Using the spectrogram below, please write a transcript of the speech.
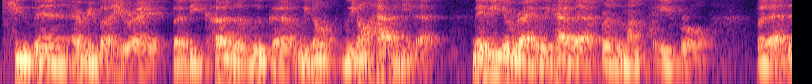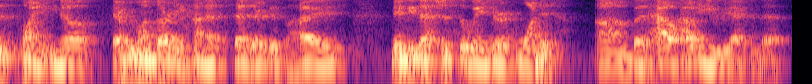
Cuban, everybody, right? But because of Luka, we don't we don't have any of that. Maybe you're right, we have that for the month of April. But at this point, you know, everyone's already kind of said their goodbyes. Maybe that's just the way Dirk wanted. Um, but how, how do you react to that?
